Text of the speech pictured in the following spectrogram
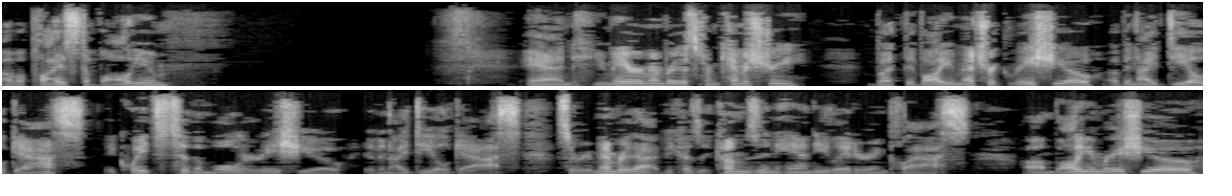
of applies to volume. And you may remember this from chemistry but the volumetric ratio of an ideal gas equates to the molar ratio of an ideal gas. So remember that because it comes in handy later in class. Um, volume ratio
